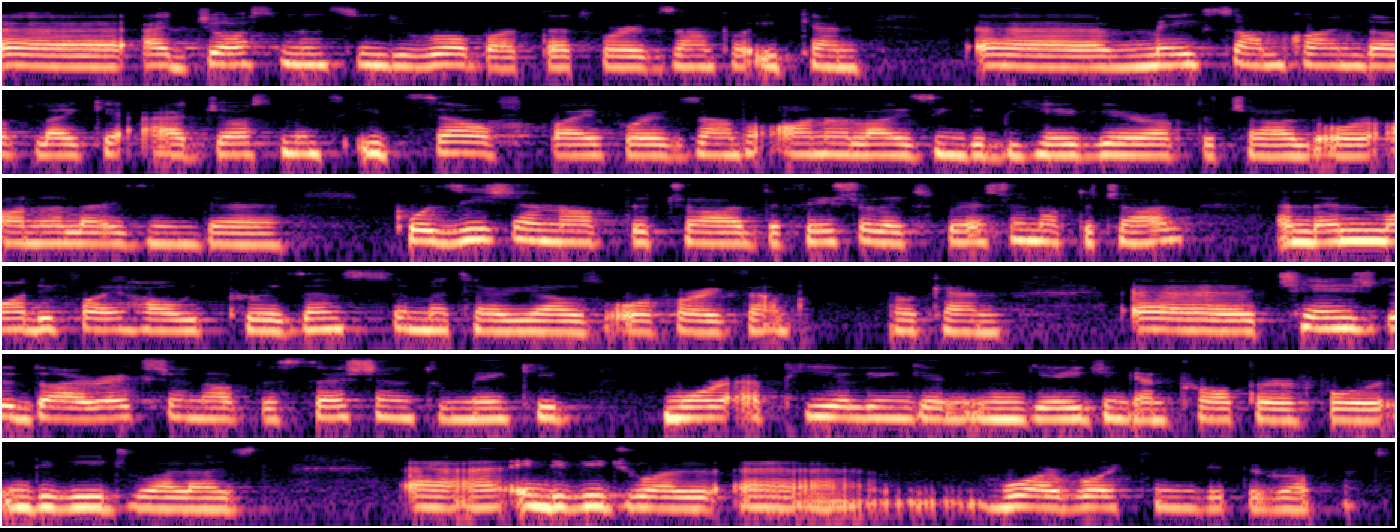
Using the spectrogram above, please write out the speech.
uh, adjustments in the robot that for example it can uh, make some kind of like adjustments itself by for example analyzing the behavior of the child or analyzing the position of the child the facial expression of the child and then modify how it presents the materials or for example can uh, change the direction of the session to make it more appealing and engaging and proper for individualized uh, individual um, who are working with the robot.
